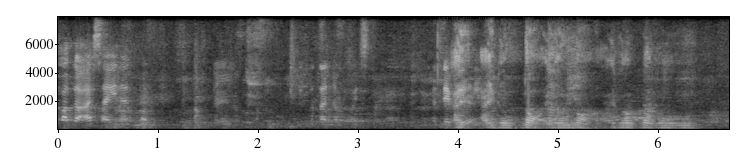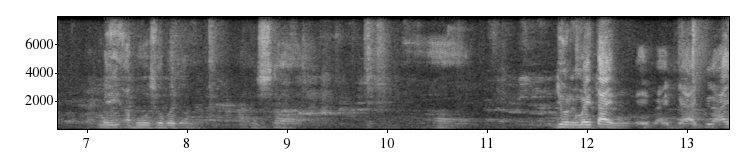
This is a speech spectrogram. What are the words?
pag-a-assign at pag-ikutan ng pwesto. Sa I, deputy. I don't know. I don't know. I don't know kung may abuso ba doon. Uh, uh, during my time, I, I, I- I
